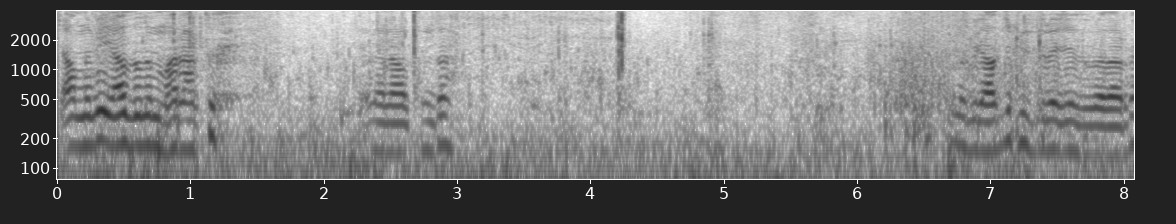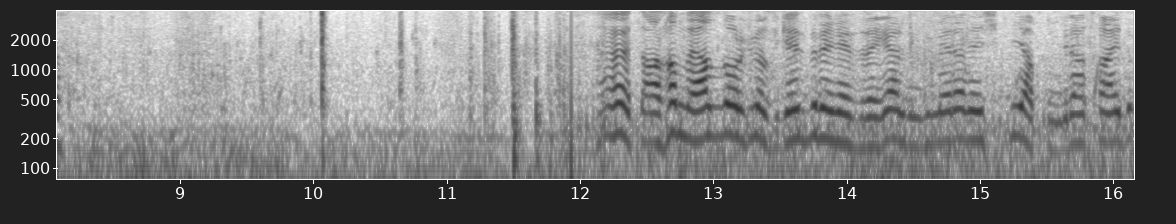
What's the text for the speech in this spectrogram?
Canlı bir yazılım var artık. Hemen altında. Bunu birazcık yüzdüreceğiz buralarda. Evet arkamda yazılı orkilosu gezdire gezdire geldim. Bir mera değişikliği yaptım. Biraz kaydım.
